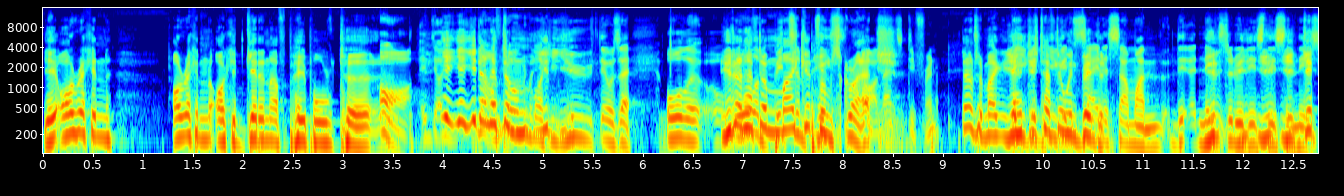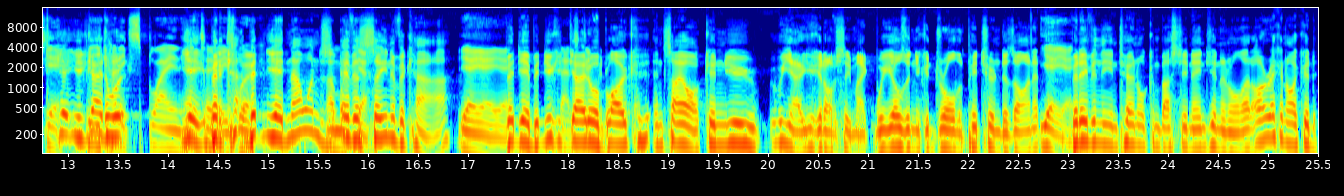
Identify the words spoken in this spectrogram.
Yeah, I reckon I reckon I could get enough people to. Oh, yeah, yeah. You don't no, have I'm to. like you, you, there was a all the. You don't have to make it from oh, scratch. Oh, that's different. don't have to make. You you just could, have you to invent to someone that needs to do this, you- this, you and this. Yeah, you but go you to a- explain yeah, how but, TVs work. but yeah, no one's I'm ever seen of a car. yeah, yeah, yeah. But yeah, but you could That's go to a bloke and say, "Oh, can you?" You know, you could obviously make wheels and you could draw the picture and design it. Yeah, yeah. But even the internal combustion engine and all that, I reckon I could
